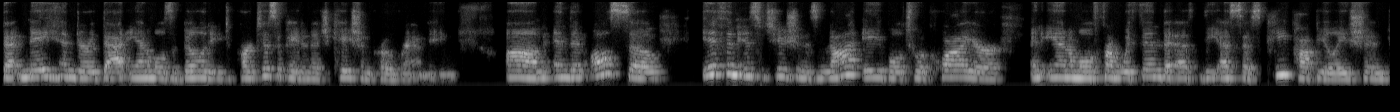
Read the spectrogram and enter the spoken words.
that may hinder that animal's ability to participate in education programming. Um, and then also, if an institution is not able to acquire an animal from within the, the SSP population,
